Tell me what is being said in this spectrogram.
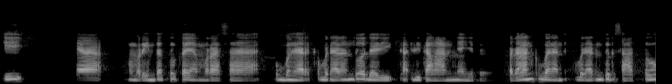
Jadi ya pemerintah tuh kayak merasa kebenaran kebenaran tuh ada di, di tangannya gitu. Padahal kan kebenaran kebenaran ada satu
